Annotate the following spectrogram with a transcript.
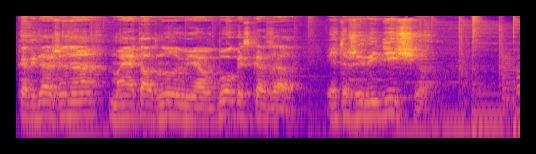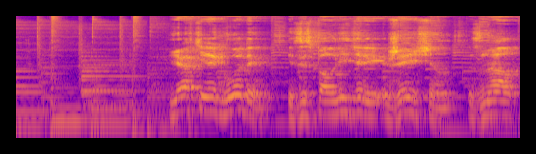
когда жена моя толкнула меня в бок и сказала «Это же Ведищева». Я в те годы из исполнителей женщин знал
